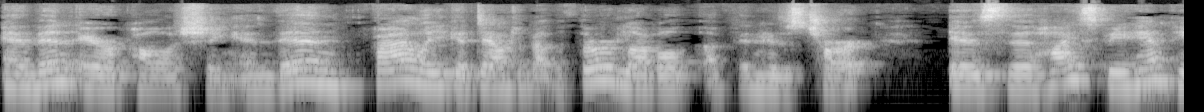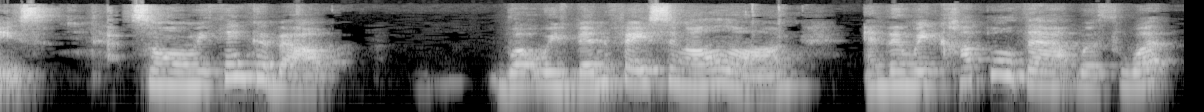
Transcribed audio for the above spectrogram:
And then air polishing. And then finally, you get down to about the third level up in his chart is the high speed handpiece. So when we think about what we've been facing all along, and then we couple that with what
